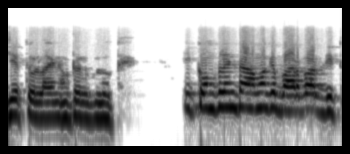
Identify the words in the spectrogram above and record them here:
যেত লাইন হোটেলগুলোতে। এই কমপ্লেনটা আমাকে বারবার দিত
